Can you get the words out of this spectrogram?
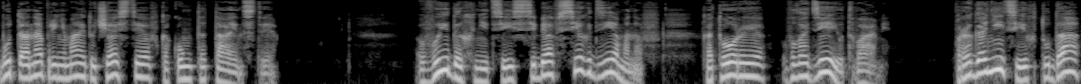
будто она принимает участие в каком-то таинстве. Выдохните из себя всех демонов, которые владеют вами. Прогоните их туда,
